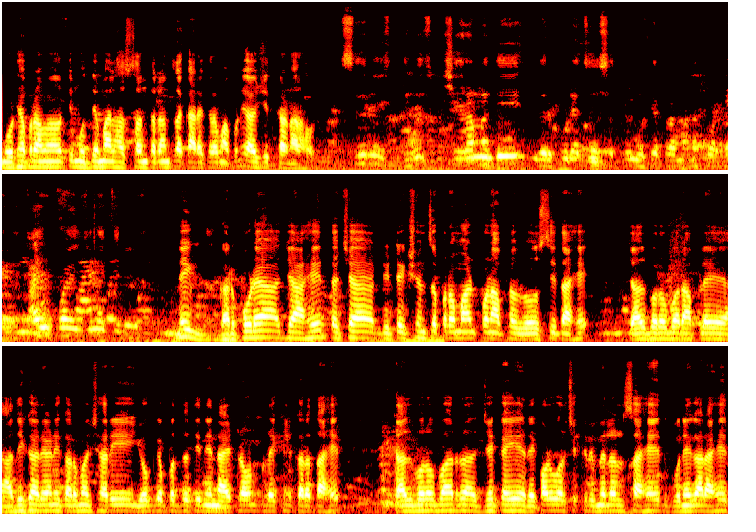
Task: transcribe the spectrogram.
मोठ्या प्रमाणावरती मुद्देमाल हस्तांतरणाचा कार्यक्रम आपण आयोजित करणार आहोत. सर शहरामध्ये घरपुड्याचं सत्र मोठ्या प्रमाणात वाढलेलं. काय उपाययोजना केलेल्या नाही घरपोड्या ज्या आहेत त्याच्या डिटेक्शनचं प्रमाण पण आपलं व्यवस्थित आहे. त्याचबरोबर आपले अधिकारी आणि कर्मचारी योग्य पद्धतीने नाईट राऊंड देखील करत आहेत. त्याचबरोबर जे काही रेकॉर्डवरचे क्रिमिनल्स आहेत गुन्हेगार आहेत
